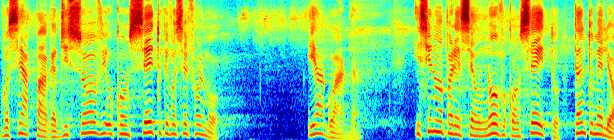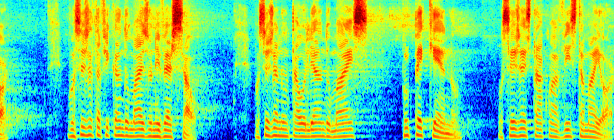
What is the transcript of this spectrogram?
Você apaga, dissolve o conceito que você formou e aguarda. E se não aparecer um novo conceito, tanto melhor. Você já está ficando mais universal. Você já não está olhando mais para o pequeno. Você já está com a vista maior.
